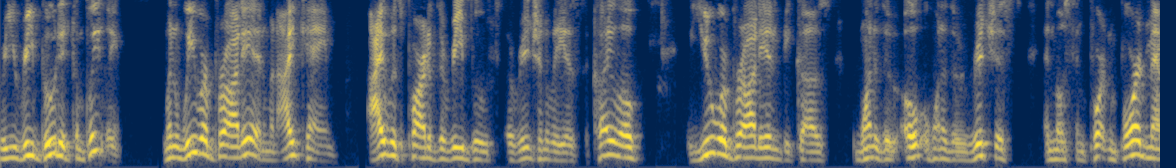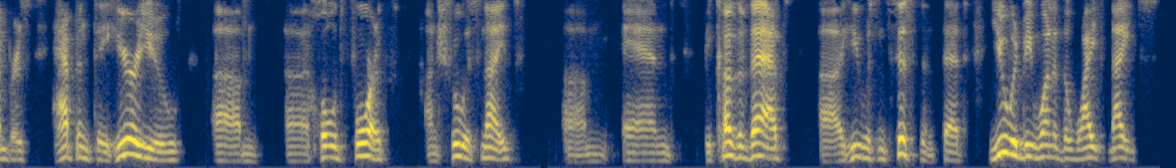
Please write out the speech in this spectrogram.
be rebooted completely. When we were brought in, when I came, I was part of the reboot originally as the Kailo. You were brought in because one of the oh, one of the richest and most important board members happened to hear you um, uh, hold forth on Shavuos night, um, and because of that, uh, he was insistent that you would be one of the white knights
